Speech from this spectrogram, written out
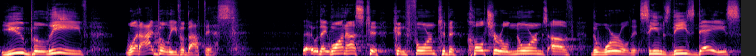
you believe what I believe about this. They want us to conform to the cultural norms of the world. It seems these days,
